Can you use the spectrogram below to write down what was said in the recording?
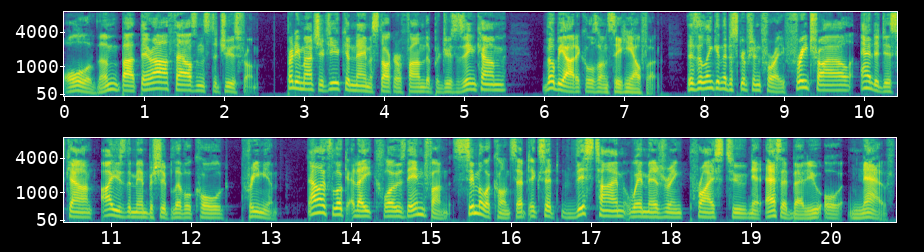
all of them, but there are thousands to choose from. Pretty much, if you can name a stock or a fund that produces income, there'll be articles on Seeking Alpha. There's a link in the description for a free trial and a discount. I use the membership level called Premium. Now let's look at a closed end fund. Similar concept, except this time we're measuring price to net asset value or NAV.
